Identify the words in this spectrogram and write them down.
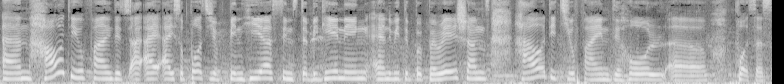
and how do you find it? I, I, I, suppose you've been here since the beginning, and with the preparations. How did you find the whole uh, process?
